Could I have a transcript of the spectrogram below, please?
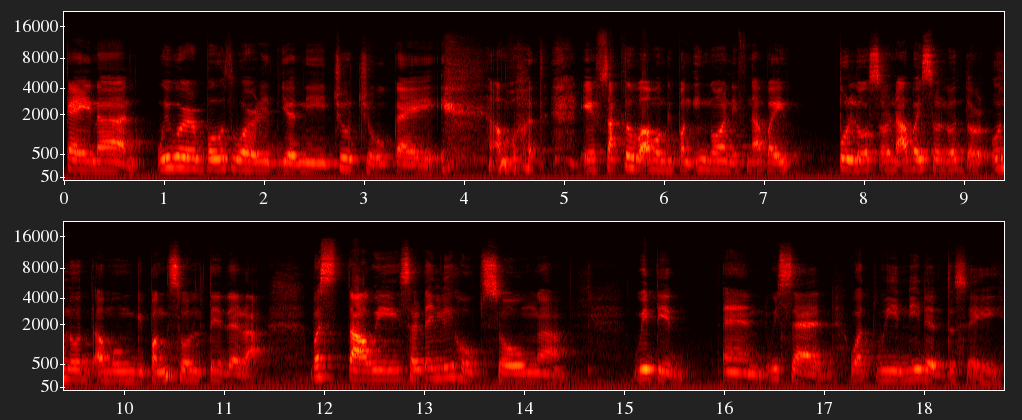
Kay na we were both worried yun ni Chuchu kay about if sakto ba among gipang-ingon if nabay pulos or nabay sulod or unod among gipang sulti dira. Basta we certainly hope so nga we did and we said what we needed to say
